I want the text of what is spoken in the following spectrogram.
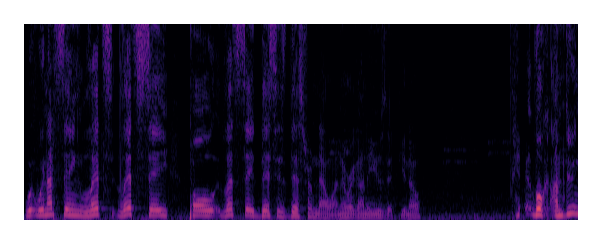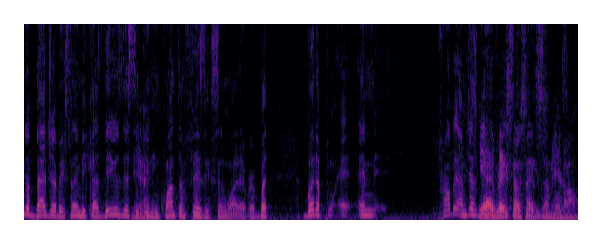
we- we're not saying let's let's say Paul, let's say this is this from now on, and we're gonna use it, you know. Look, I'm doing a bad job explaining because they use this Yeah. again in quantum physics and whatever, but but a and probably I'm just Yeah, being it makes no sense to me at all.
